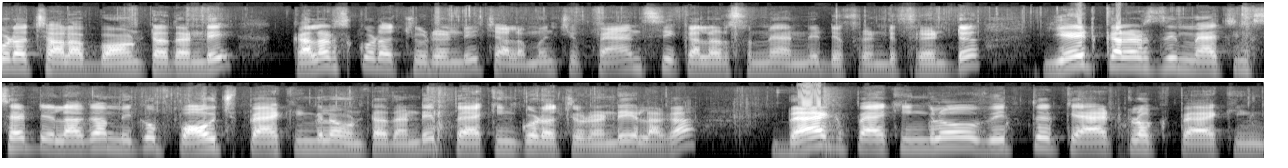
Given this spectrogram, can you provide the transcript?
కూడా చాలా బాగుంటుందండి. కలర్స్ కూడా చూడండి. చాలా మంచి ఫ్యాన్సీ కలర్స్ ఉన్నాయి. అన్ని different different. Eight colours the matching set. ఇలాగా మీకు పౌచ్ ప్యాకింగ్లో ఉంటుందండి. ప్యాకింగ్ కూడా చూడండి. ఇలాగా బ్యాగ్ ప్యాకింగ్లో with catalogue packing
